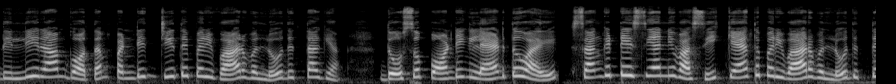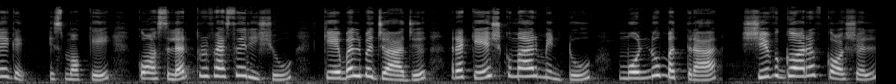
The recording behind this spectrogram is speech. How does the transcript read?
ਦਿੱਲੀ ਰਾਮ ਗੌਤਮ ਪੰਡਿਤ ਜੀ ਦੇ ਪਰਿਵਾਰ ਵੱਲੋਂ ਦਿੱਤਾ ਗਿਆ। 200 ਪੌਂਡ ਇੰਗਲੈਂਡ ਤੋਂ ਆਏ ਸੰਘ ਟੇਸੀਆਂ ਨਿਵਾਸੀ ਕੈਂਥ ਪਰਿਵਾਰ ਵੱਲੋਂ ਦਿੱਤੇ ਗਏ। ਇਸ ਮੌਕੇ councillor professor Ishu Kewal Bajaj, Rakesh Kumar Mintu, Monu Batra, Shiv Gaurav Kaushal,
